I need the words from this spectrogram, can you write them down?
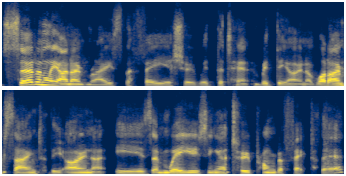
certainly I don't raise the fee issue with the ten- with the owner. What I'm saying to the owner is, and we're using a two pronged effect there.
